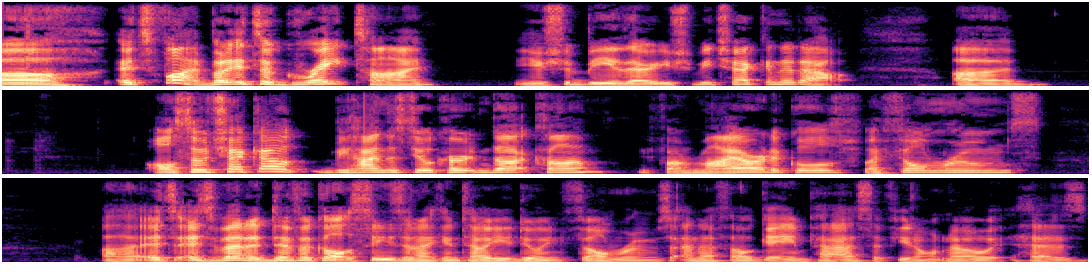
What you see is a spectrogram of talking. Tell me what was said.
Oh, it's fun, but it's a great time. You should be there. You should be checking it out. Uh, also, check out behindthesteelcurtain.com. You find my articles, my film rooms. Uh, it's it's been a difficult season, I can tell you, doing film rooms. NFL Game Pass, if you don't know, it has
